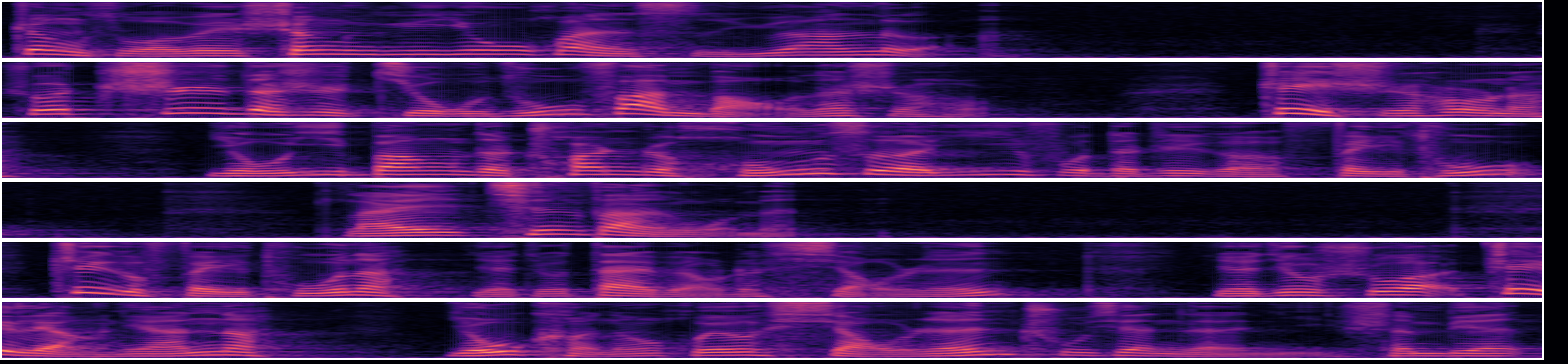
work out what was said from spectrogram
正所谓生于忧患，死于安乐。说吃的是酒足饭饱的时候。这时候呢，有一帮的穿着红色衣服的这个匪徒来侵犯我们。这个匪徒呢，也就代表着小人，也就是说，这两年呢，有可能会有小人出现在你身边。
